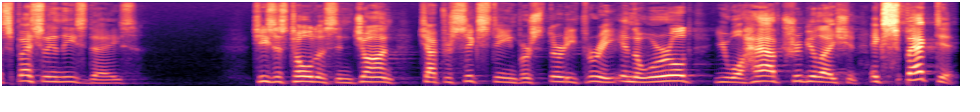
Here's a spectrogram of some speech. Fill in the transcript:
especially in these days. Jesus told us in John chapter 16, verse 33 In the world you will have tribulation. Expect it.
